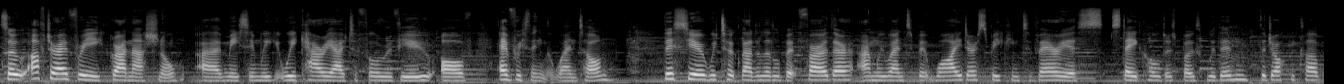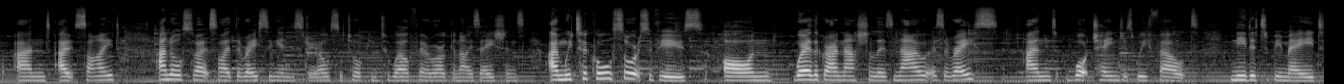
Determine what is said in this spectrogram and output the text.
So after every Grand National uh, meeting we, we carry out a full review of everything that went on. This year we took that a little bit further and we went a bit wider speaking to various stakeholders both within the Jockey Club and outside and also outside the racing industry, also talking to welfare organisations. And we took all sorts of views on where the Grand National is now as a race and what changes we felt needed to be made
